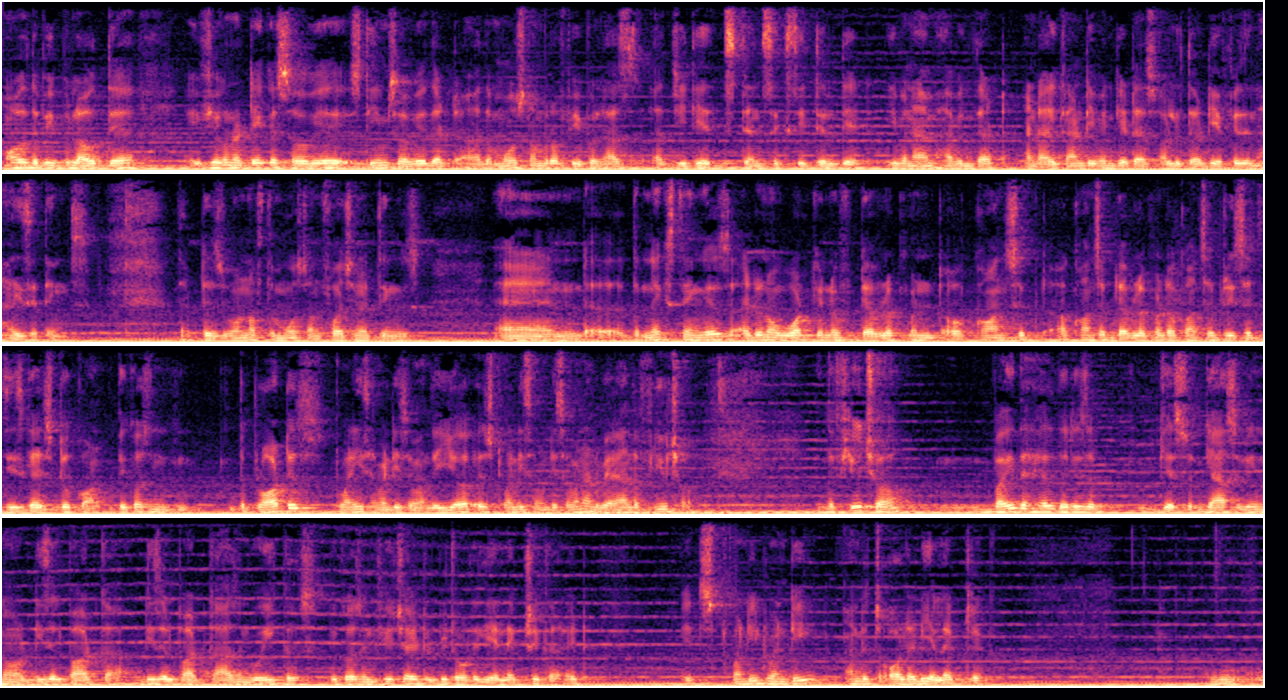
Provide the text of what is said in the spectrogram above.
All the people out there, if you're gonna take a survey, Steam survey, that uh, the most number of people has a GTX 1060 till date. Even I'm having that, and I can't even get a solid 30 FPS in high settings. That is one of the most unfortunate things. And uh, the next thing is, I don't know what kind of development or concept, or concept development or concept research these guys took on because the plot is 2077, the year is 2077, and we're in the future the future why the hell there is a gas- gasoline or diesel powered car diesel powered cars and vehicles? Because in future it will be totally electric right? It's 2020 and it's already electric.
